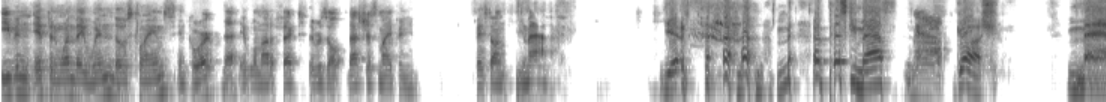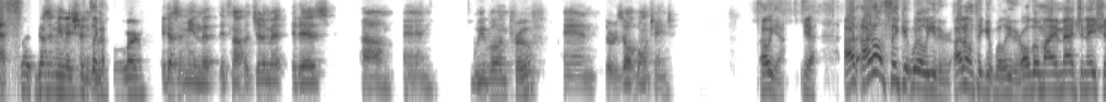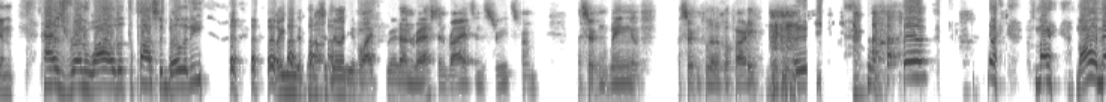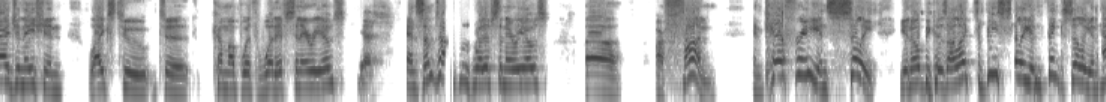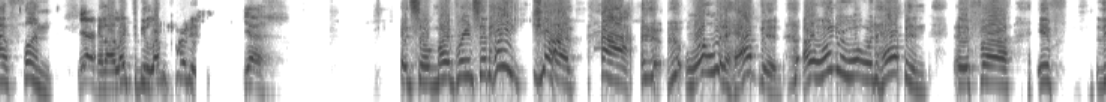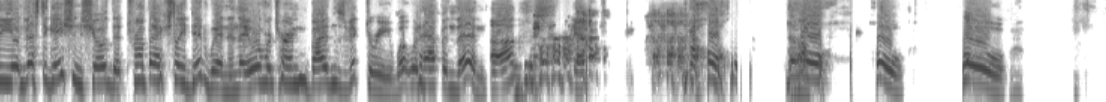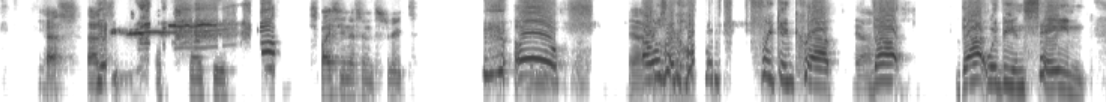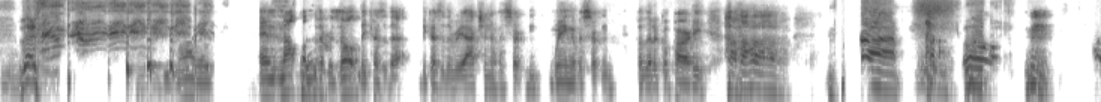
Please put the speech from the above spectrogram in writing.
even if and when they win those claims in court, that it will not affect the result. That's just my opinion, based on Yeah. math. Yeah. That pesky math. Math. Gosh. Math. It doesn't mean they shouldn't like move forward. It doesn't mean that it's not legitimate. It is, um, and we will improve, and the result won't change. Oh yeah, yeah. I I don't think it will either. I don't think it will either. Although my imagination has run wild at the possibility. Even the possibility of widespread unrest and riots in the streets from a certain wing of a certain political party. my my imagination likes to to come up with what if scenarios, yes. and sometimes those what if scenarios uh, are fun and carefree and silly. You know, because I like to be silly and think silly and have fun, Yes. and I like to be lighthearted. Yes. And so my brain said, "Hey, John, ha, what would happen? I wonder what would happen if uh, if the investigation showed that Trump actually did win and they overturned Biden's victory. What would happen then? Huh? Oh, No. oh, oh, oh. Yes. That's, Yeah. that's. Spiciness in the streets. oh! Yeah. I was like, holy freaking crap! yeah. That that would be insane. Mm. That and not because of the result, because of the because of the reaction of a certain wing of a certain political party. Ha ha ah, ha. oh, Hmm.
